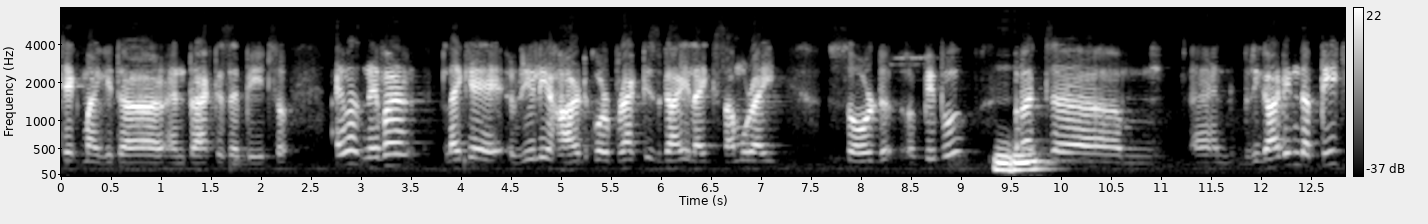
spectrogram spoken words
take my guitar and practice a bit. So I was never like a really hardcore practice guy like samurai sword uh, people. But um, and regarding the pitch,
